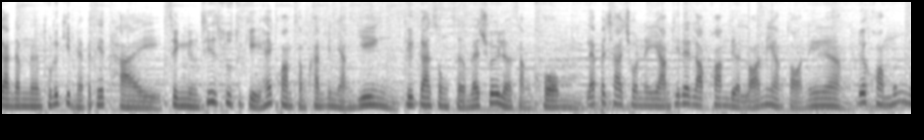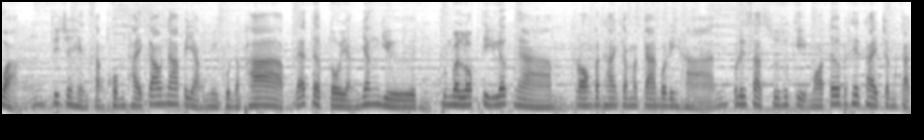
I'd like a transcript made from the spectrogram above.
การดำเนินธุรกิจในประเทศไทย สิ่งหนึ่งที่ซูซูกิให้ความสำคัญเป็นอย่างยิ่ง คือการส่งเสริมและช่วยเหลือสังคม และประชาชนในยามที่ได้รับความเดือดร้อนมาอย่างต่อเนื่อง ด้วยความมุ่งหวังที่จะเห็นสังคมไทยก้าวหน้าไปอย่างมีคุณภาพ และเติบโตอย่างยั่งยืน คุณวรลบตีเลิกงาม รองประธานกรรมการบริหาร บริษัทซูซูกิมอเตอร์ประเทศไทยจำกัด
